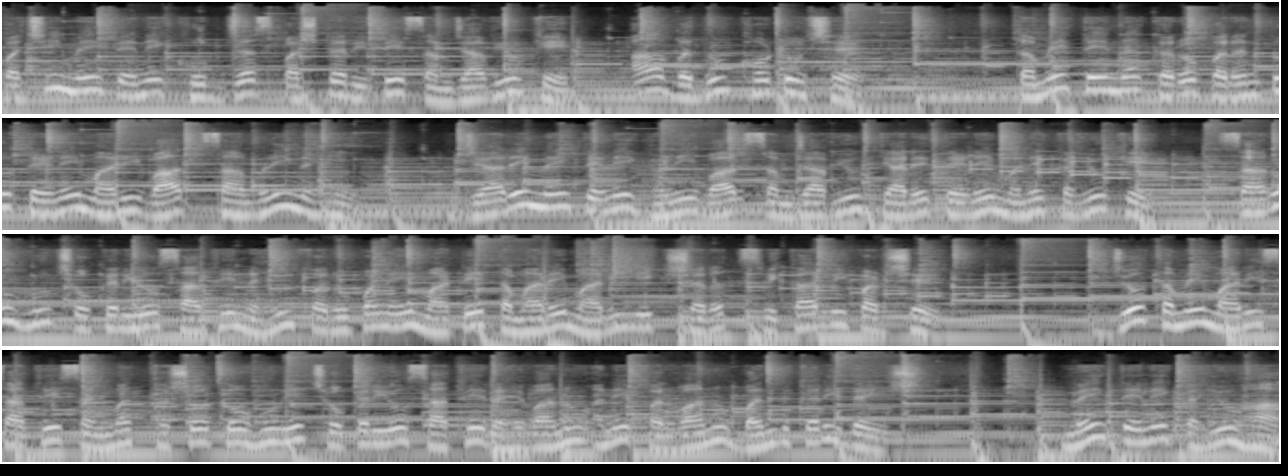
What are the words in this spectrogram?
પછી મેં તેને ખૂબ જ સ્પષ્ટ રીતે સમજાવ્યું કે, આ બધું ખોટું છે. તમે તે ન કરો, પરંતુ તેણે મારી વાત સાંભળી નહીં. જ્યારે મેં તેને ઘણી વાર સમજાવ્યું ત્યારે તેણે મને કહ્યું કે, સારું, હું છોકરીઓ સાથે નહીં ફરું, પણ એ માટે તમારે મારી એક શરત સ્વીકારવી પડશે. જો તમે મારી સાથે સંમત થશો, તો હું એ છોકરીઓ સાથે રહેવાનું અને ફરવાનું બંધ કરી દઈશ. મેં તેને કહ્યું, હા,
